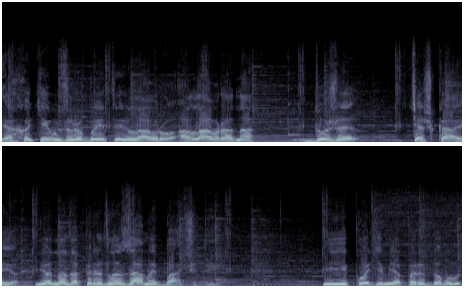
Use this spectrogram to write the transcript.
Я хотів зробити лавру, а лавра вона дуже тяжка. Її треба перед глазами бачити. І потім я передумав,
